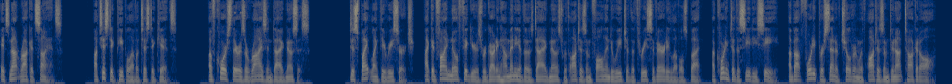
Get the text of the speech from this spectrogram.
It's not rocket science. Autistic people have autistic kids. Of course, there is a rise in diagnosis. Despite lengthy research, I could find no figures regarding how many of those diagnosed with autism fall into each of the three severity levels, but, according to the CDC, about 40% of children with autism do not talk at all,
